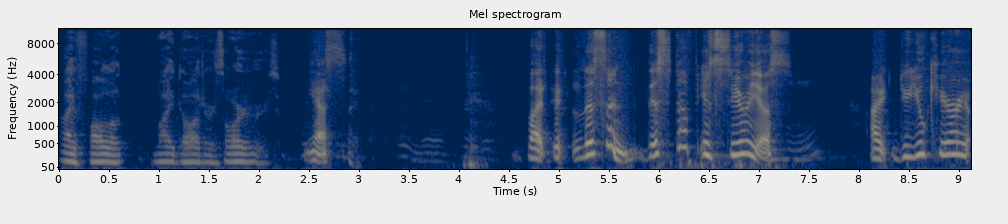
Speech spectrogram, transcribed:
I followed my daughter's orders. yes. But it, listen, this stuff is serious. Mm-hmm. I, do you care,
